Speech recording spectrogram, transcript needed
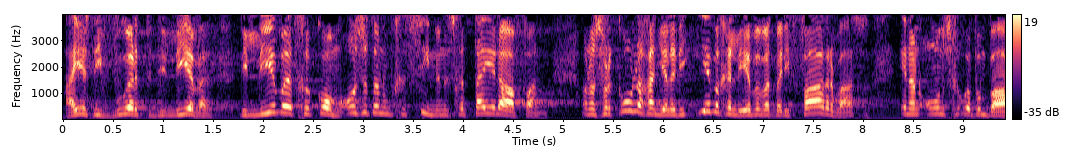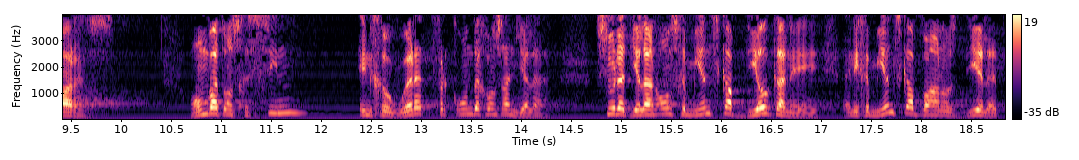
Hy is die woord, die lewe. Die lewe het gekom. Ons het aan hom gesien en is getuie daarvan. En ons verkondig aan julle die ewige lewe wat by die Vader was en aan ons geopenbaar is. Hom wat ons gesien en gehoor het, verkondig ons aan julle sodat julle aan ons gemeenskap deel kan hê. In die gemeenskap waaraan ons deel het,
